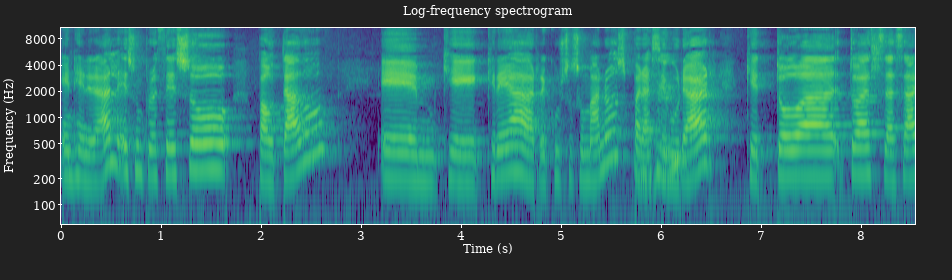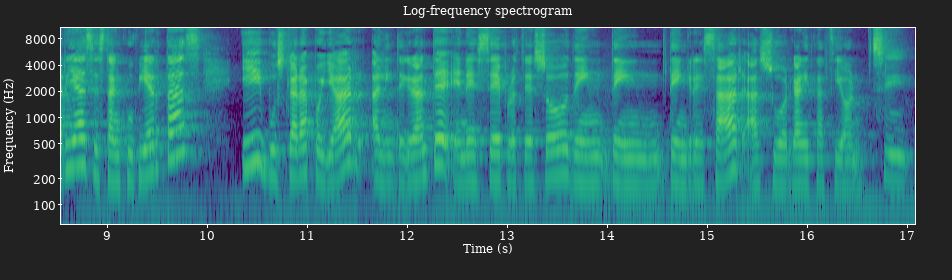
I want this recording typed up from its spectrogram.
en general, es un proceso pautado em, que crea recursos humanos para asegurar que todas las áreas están cubiertas y buscar apoyar al integrante en ese proceso de, ingresar a su organización. Sí,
